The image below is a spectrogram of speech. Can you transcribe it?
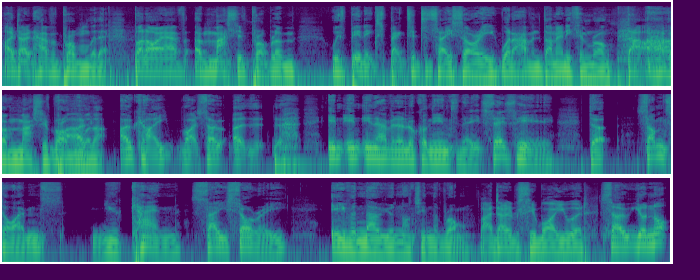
I don't have a problem with it, but I have a massive problem with being expected to say sorry when I haven't done anything wrong. That I have a massive problem Ah, Right, with that. Okay, right. So, uh, in, in in having a look on the internet, it says here that sometimes you can say sorry even though you're not in the wrong. But I don't see why you would. So you're not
